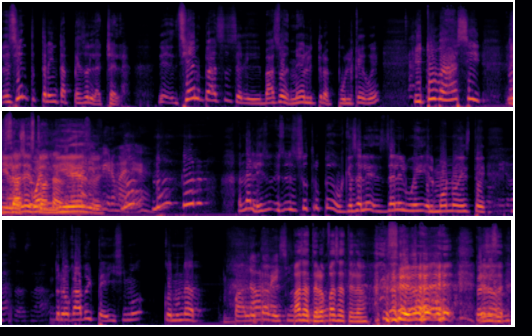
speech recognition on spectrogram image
eh, 130 pesos la chela. Eh, 100 pesos el vaso de medio litro de pulque, güey. Y tú vas y... Y los sales con cuentas, 10, sí, güey. fírmale. No, no, no, no. Ándale, eso, eso es otro pedo. Porque sale, sale el güey, el mono este, drogado y pedísimo, con una paleta Torre. de cinco Pásatelo, pásatelo. Perdón.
